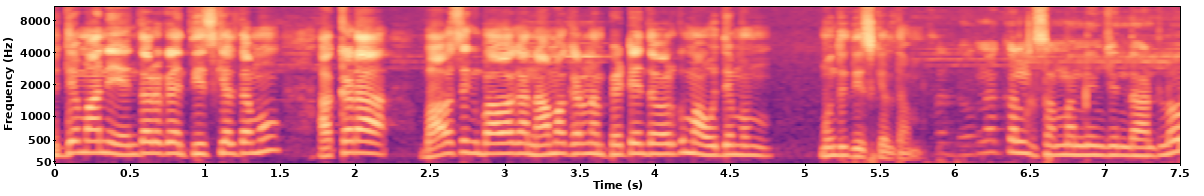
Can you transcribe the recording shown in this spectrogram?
ఉద్యమాన్ని ఎంతవరకైనా తీసుకెళ్తాము. అక్కడ భావసింగ్ బావాగా నామకరణం పెట్టేంత వరకు మా ఉద్యమం ముందుకు తీసుకెళ్తాం. సార్ సంబంధించిన దాంట్లో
